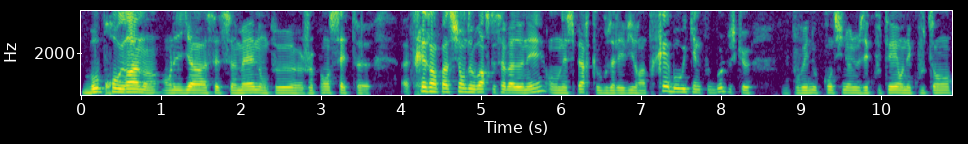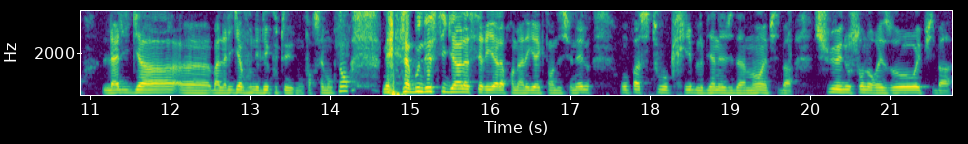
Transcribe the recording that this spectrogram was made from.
beau programme hein, en Liga cette semaine. On peut, je pense, être très impatient de voir ce que ça va donner. On espère que vous allez vivre un très beau week-end football puisque vous pouvez nous continuer à nous écouter en écoutant la Liga. Euh, bah, la Liga, vous venez de l'écouter, donc forcément que non. Mais la Bundesliga, la Serie A, la Première Liga avec temps additionnel, on passe tout au crible, bien évidemment. Et puis bah, suivez-nous sur nos réseaux. Et puis bah,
